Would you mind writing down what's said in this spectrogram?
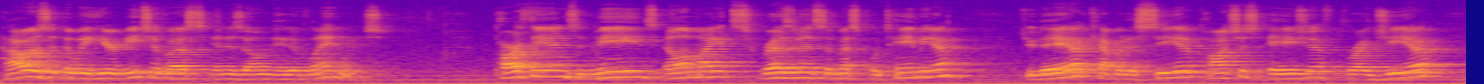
How is it that we hear each of us in his own native language? Parthians and Medes, Elamites, residents of Mesopotamia, Judea, Cappadocia, Pontus, Asia, Phrygia,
